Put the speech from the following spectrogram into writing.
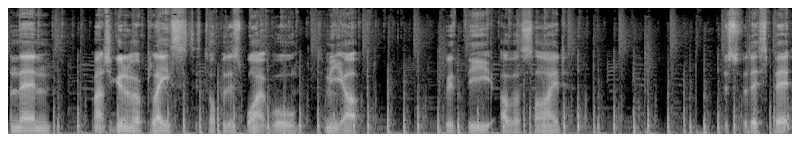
And then I'm actually going to replace the top of this white wall to meet up with the other side. Just for this bit.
